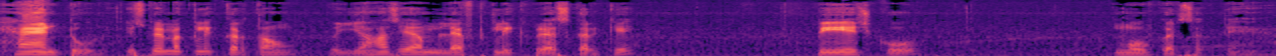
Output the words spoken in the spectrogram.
हैंड टूल इस पर मैं क्लिक करता हूँ तो यहाँ से हम लेफ़्ट क्लिक प्रेस करके पेज को मूव कर सकते हैं।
